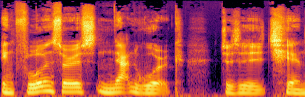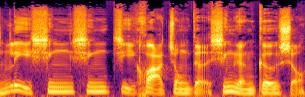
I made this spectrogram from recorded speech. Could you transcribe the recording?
Influencers Network。就是潜力新星计划中的新人歌手，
